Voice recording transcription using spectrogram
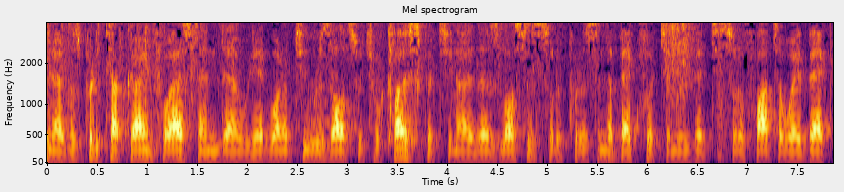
you know, it was pretty tough going for us, and uh, we had one or two results which were close, but you know, those losses sort of put us in the back foot, and we've had to sort of fight our way back.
